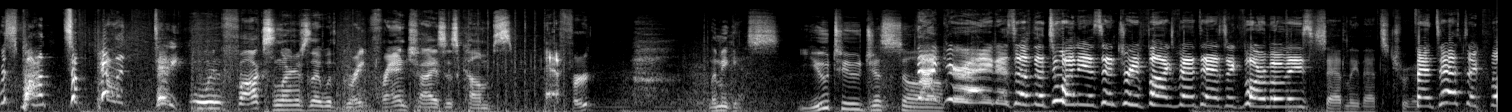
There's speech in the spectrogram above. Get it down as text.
responsibility? When Fox learns that with great franchises comes effort. Let me guess. You two just saw. The greatest of the 20th Century Fox Fantastic Four movies! Sadly, that's true. Fantastic Four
